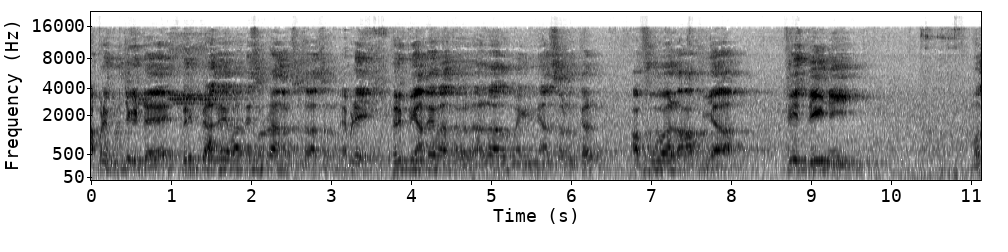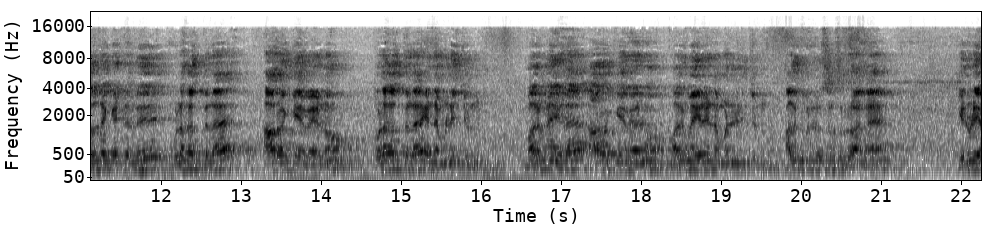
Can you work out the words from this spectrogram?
அப்படி முடிச்சுக்கிட்டு திருப்பி அதே வார்த்தையை சொல்கிறாங்க ரசூசலாசலம் எப்படி? திருப்பி அதே வார்த்தை வருது. அல்லாஹ் உண்மை அசலுக்கள் அஃபுவல் ஆஃபியா ஃபி தீனி. முதல்ல கேட்டது உலகத்தில் ஆரோக்கியம் வேணும் உலகத்தில் என்னை மன்னிச்சிடணும். மறுமையில் ஆரோக்கியம் வேணும் மறுமையில் என்னை மன்னிச்சிடணும். அதுக்கு பிறகு ரசூல் சொல்கிறாங்க என்னுடைய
